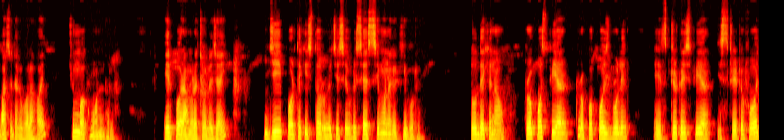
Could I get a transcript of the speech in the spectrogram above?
বা সেটাকে বলা হয় চুম্বক মণ্ডল। এরপর আমরা চলে যাই, যে প্রত্যেক স্তর রয়েছে সেগুলি শেষ সীমানাকে কী বলে? তো দেখে নাও, ট্রোপোস্ফিয়ার ট্রোপোপোজ বলে, stratosphere stratopause,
